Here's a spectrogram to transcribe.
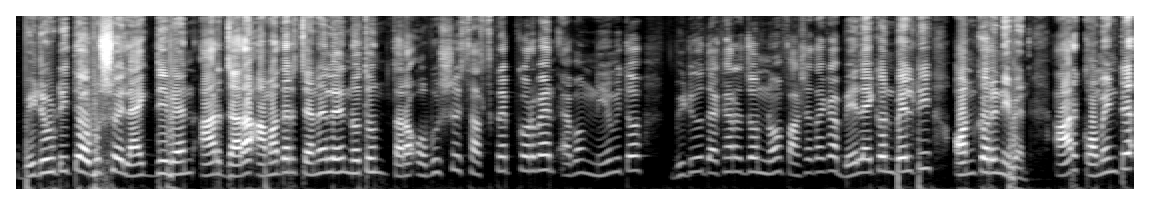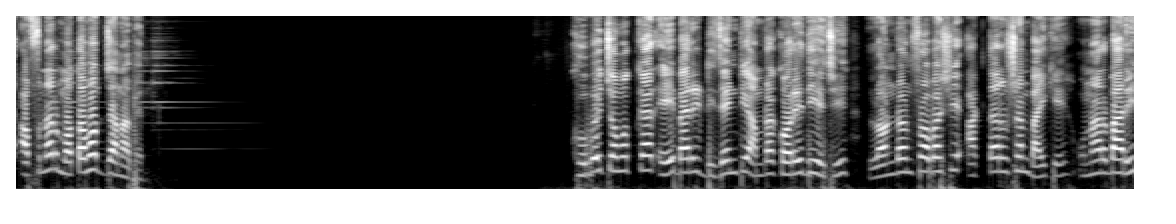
ভিডিওটিতে অবশ্যই লাইক দিবেন আর যারা আমাদের চ্যানেলে নতুন, তারা অবশ্যই সাবস্ক্রাইব করবেন এবং নিয়মিত ভিডিও দেখার জন্য পাশে থাকা বেল আইকন বেলটি অন করে নেবেন আর কমেন্টে আপনার মতামত জানাবেন। খুবই চমৎকার এই বাড়ির ডিজাইনটি আমরা করে দিয়েছি লন্ডন প্রবাসী আক্তার হোসেন বাইকে ওনার বাড়ি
